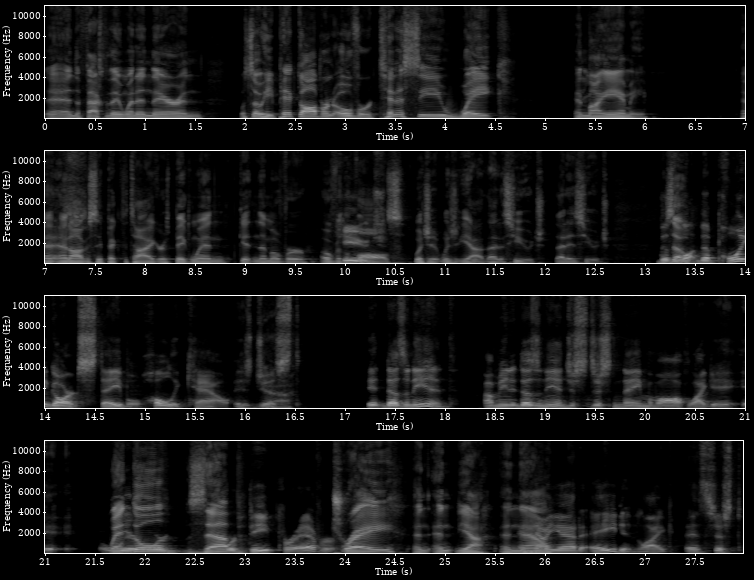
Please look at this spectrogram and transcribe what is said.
and the fact that they went in there and so he picked Auburn over Tennessee, Wake, and Miami. and, and obviously pick the Tigers. Big win, getting them over over the balls, which is which yeah, that is huge. That is huge. The So- the point guard stable, holy cow, is just it doesn't end. I mean, it doesn't end. Just just name them off. Like it, it, we're- Wendell, we're, Zep, we're deep forever. Tre, and and yeah, and and now, now, you had Aden. Like it's just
